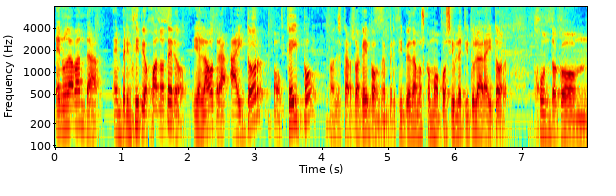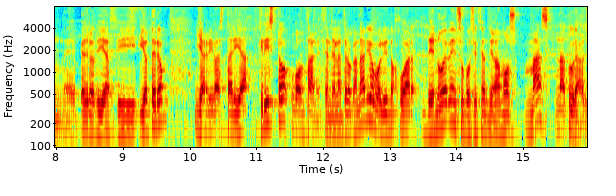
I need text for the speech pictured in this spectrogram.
En una banda, en principio, Juan Otero. Y en la otra, Aitor o Keipo. No descarto a Keipo, aunque en principio damos como posible titular a Aitor junto con eh, Pedro Díaz y, y Otero. Y arriba estaría Cristo González, el delantero canario, volviendo a jugar de 9 en su posición, digamos, más natural.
